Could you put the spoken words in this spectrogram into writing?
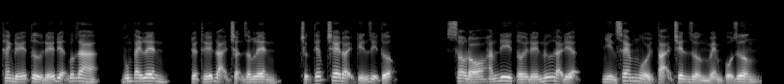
Thanh đế từ đế điện bước ra, vung tay lên, tuyệt thế đại trận dâng lên, trực tiếp che đậy kín dị tượng. Sau đó hắn đi tới đế nữ đại điện, nhìn xem ngồi tại trên giường mềm cố dương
